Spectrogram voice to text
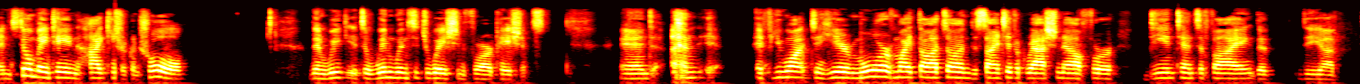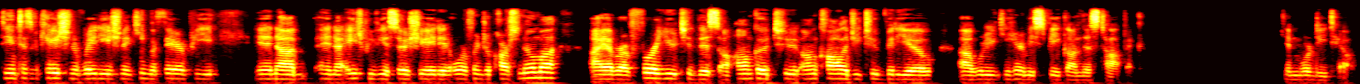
and still maintain high cancer control, then we, it's a win-win situation for our patients. And if you want to hear more of my thoughts on the scientific rationale for de-intensifying the the uh, de-intensification of radiation and chemotherapy in uh, in HPV-associated oropharyngeal carcinoma, I refer you to this uh, onco to oncology tube video uh, where you can hear me speak on this topic in more detail.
